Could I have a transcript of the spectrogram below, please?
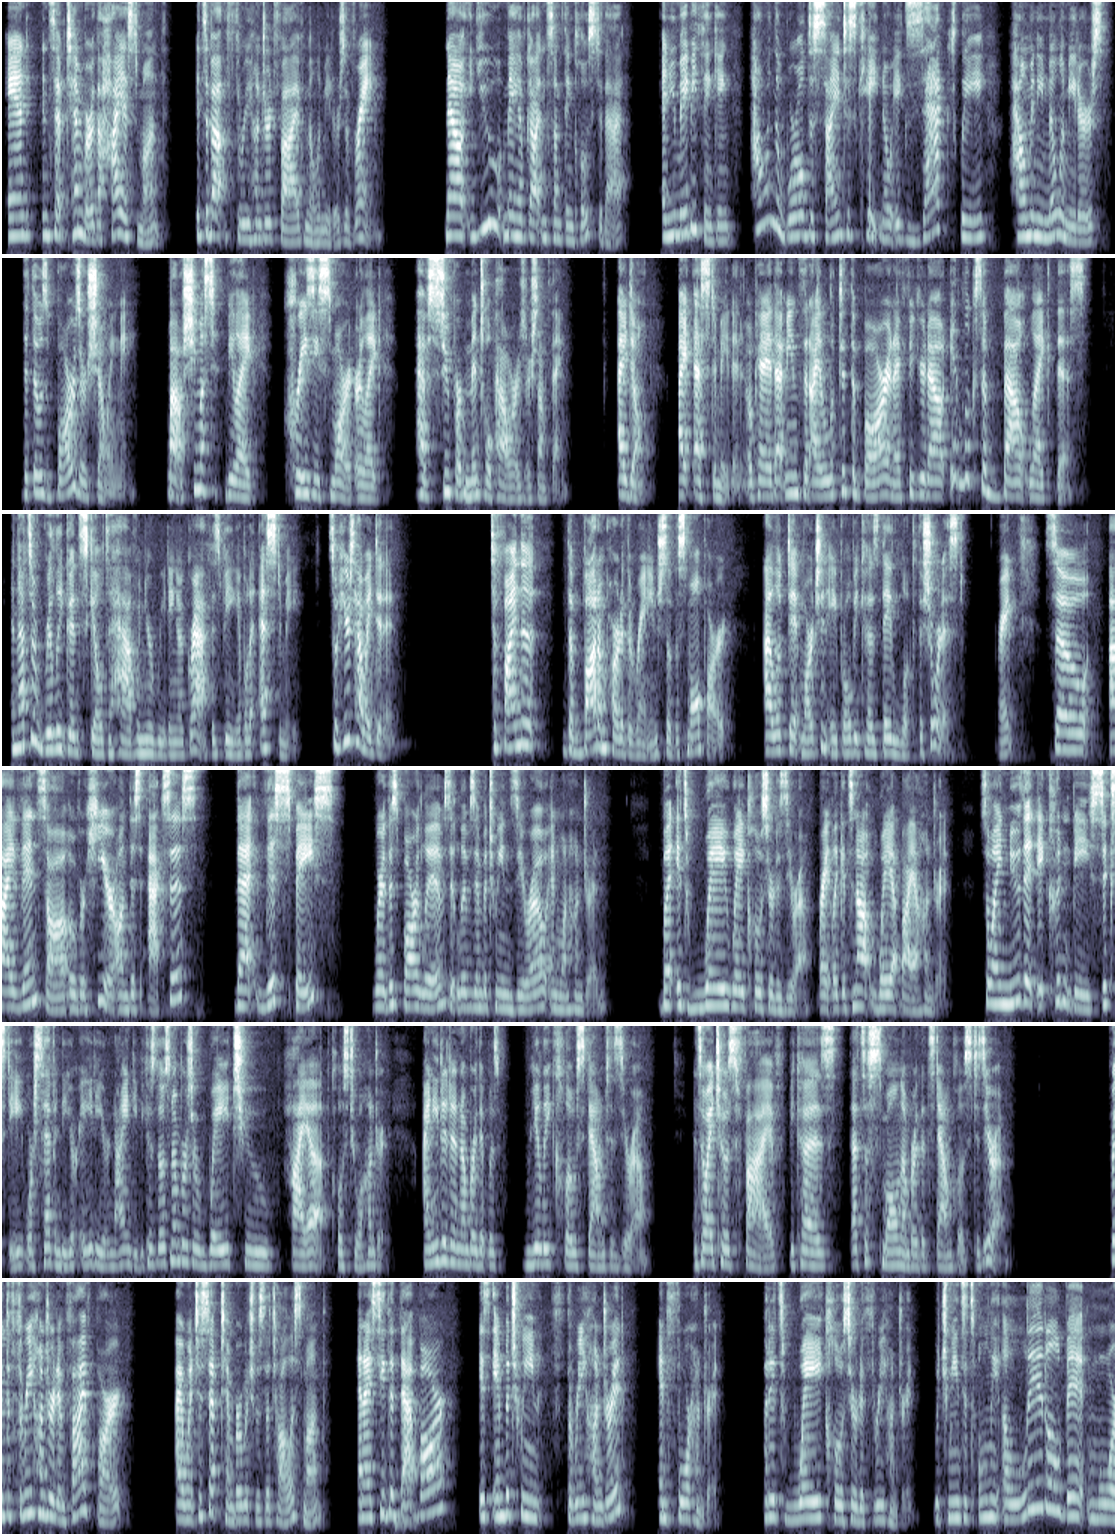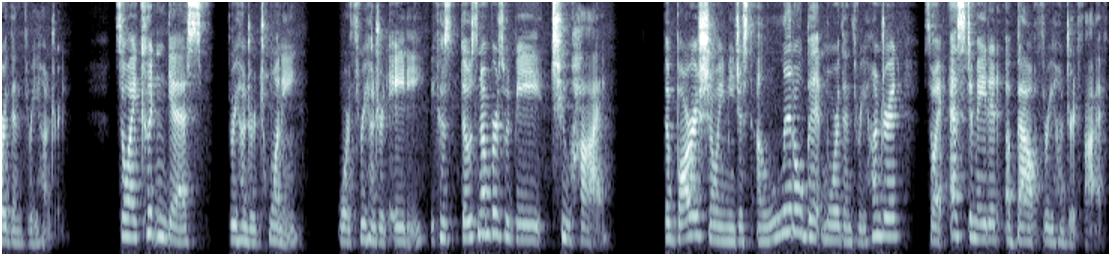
And in September, the highest month, it's about 305 millimeters of rain. Now, you may have gotten something close to that, and you may be thinking, how in the world does scientist Kate know exactly how many millimeters that those bars are showing me? Wow, she must be like crazy smart or like have super mental powers or something. I don't. I estimated, okay? That means that I looked at the bar and I figured out it looks about like this. And that's a really good skill to have when you're reading a graph is being able to estimate. So here's how I did it. To find the, the bottom part of the range, so the small part, I looked at March and April because they look the shortest, right? So I then saw over here on this axis that this space where this bar lives, it lives in between zero and 100, but it's way, way closer to zero, right? Like it's not way up by 100. So I knew that it couldn't be 60 or 70 or 80 or 90 because those numbers are way too high up, close to 100. I needed a number that was really close down to zero. And so I chose five because that's a small number that's down close to zero. For the 305 part, I went to September, which was the tallest month, and I see that that bar is in between 300 and 400, but it's way closer to 300, which means it's only a little bit more than 300. So I couldn't guess 320 or 380 because those numbers would be too high. The bar is showing me just a little bit more than 300, so I estimated about 305.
